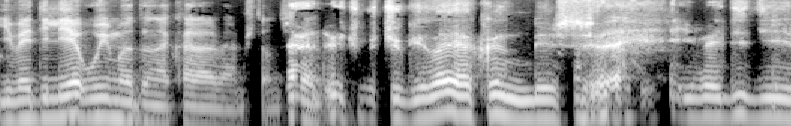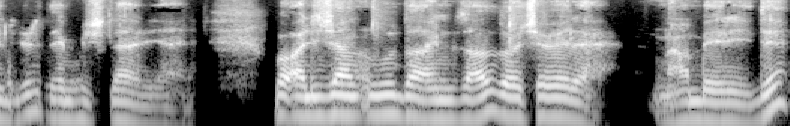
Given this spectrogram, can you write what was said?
ivediliğe uymadığına karar vermiş danışman. Evet, üç buçuk yıla yakın bir süre ivedi değildir demişler yani. Bu Alican Uludağ imzalı Welle haberiydi.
